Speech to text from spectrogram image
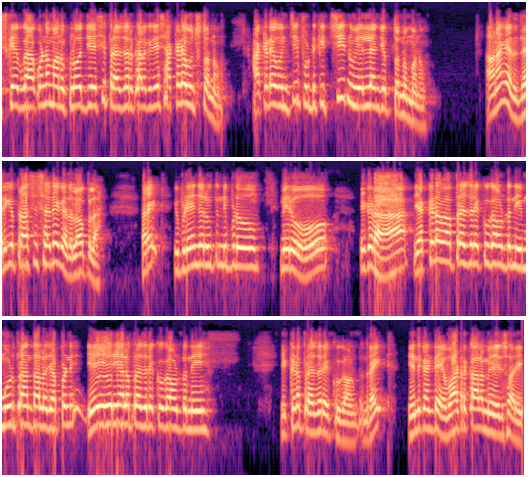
ఎస్కేప్ కాకుండా మనం క్లోజ్ చేసి ప్రెజర్ కలగజేసి అక్కడే ఉంచుతున్నాం. అక్కడే ఉంచి ఫుడ్కి ఇచ్చి నువ్వు వెళ్ళి అని చెప్తున్నాం మనం. అవునా కదా? జరిగే ప్రాసెస్ అదే కదా లోపల. రైట్ ఇప్పుడు ఏం జరుగుతుంది ఇప్పుడు? మీరు ఇక్కడ ఎక్కడ ప్రెజర్ ఎక్కువగా ఉంటుంది? ఈ మూడు ప్రాంతాల్లో చెప్పండి. ఏ ఏరియాలో ప్రెజర్ ఎక్కువగా ఉంటుంది? ఇక్కడ ప్రెజర్ ఎక్కువగా ఉంటుంది. రైట్ ఎందుకంటే water column sorry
